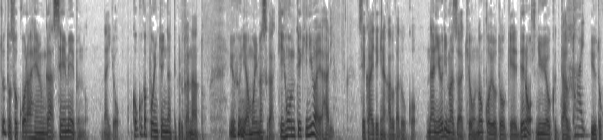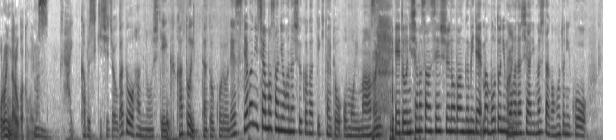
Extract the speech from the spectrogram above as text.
ちょっとそこら辺が声明文の内容、ここがポイントになってくるかなというふうには思いますが、基本的にはやはり世界的な株価動向、何よりまずは今日の雇用統計でのニューヨークダウとはいいうところになろうかと思います。はい、株式市場がどう反応していくかといったところです。では西山さんにお話を伺っていきたいと思います。はいえっ、と西山さん先週の番組でまあ冒頭にもお話ありましたが、本当にこう。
